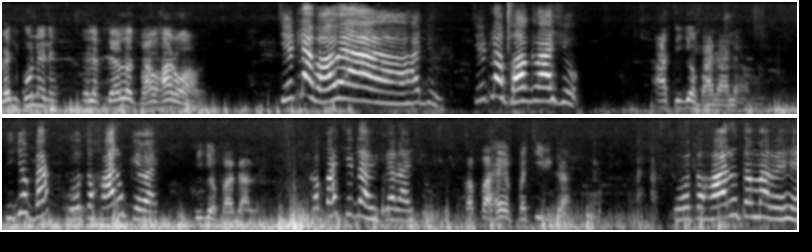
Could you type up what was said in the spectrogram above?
ગંજ ખોલે ને એટલે પહેલો જ ભાવ સારો આવે. કેટલા ભાવે આ હાજુ કેટલા ભાગ રાખ્યો. આ ત્રીજો ભાગ હાલે. ત્રીજો ભાગ? તો તો સારું કહેવાય. ત્રીજો ભાગ હાલે. કપાસ કેટલા વિકા રાખ્યો? કપા હે પચીસ વીઘા. તો તો સારું તમારે રહે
